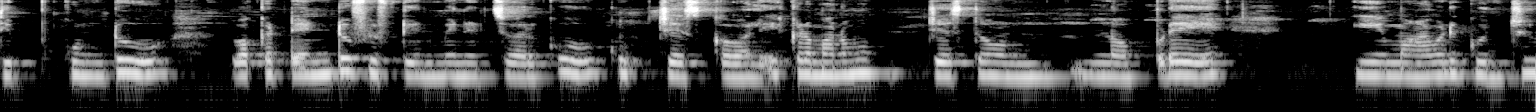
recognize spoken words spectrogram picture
తిప్పుకుంటూ ఒక టెన్ టు ఫిఫ్టీన్ మినిట్స్ వరకు కుక్ చేసుకోవాలి. ఇక్కడ మనము కుక్ చేస్తూ ఉన్నప్పుడే ఈ మామిడి గుజ్జు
